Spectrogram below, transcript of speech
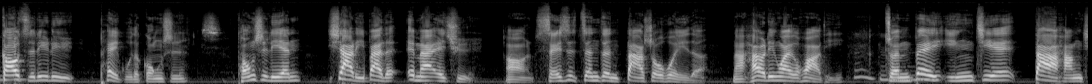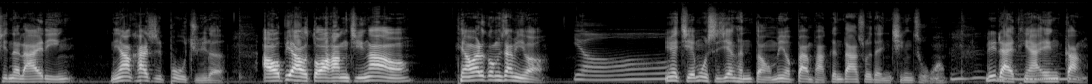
高值利率配股的公司，同时连下礼拜的 M I H 啊，谁是真正大受惠的？那还有另外一个话题，准备迎接大行情的来临，你要开始布局了。后标大行情啊哦，听我的讲什么有？因为节目时间很短，我没有办法跟大家说的很清楚哦。你来听 N 杠。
